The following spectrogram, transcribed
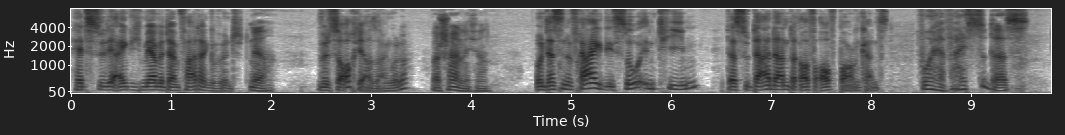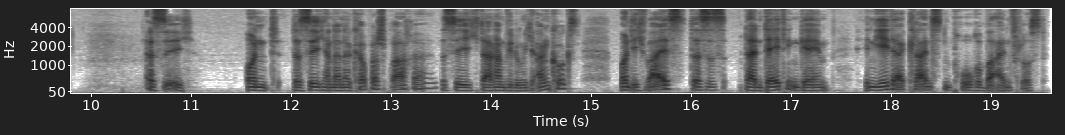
hättest du dir eigentlich mehr mit deinem Vater gewünscht? Ja. Würdest du auch ja sagen, oder? Wahrscheinlich, ja. Und das ist eine Frage, die ist so intim, dass du da dann darauf aufbauen kannst. Woher weißt du das? Das sehe ich. Und das sehe ich an deiner Körpersprache, das sehe ich daran, wie du mich anguckst. Und ich weiß, dass es dein Dating-Game in jeder kleinsten Pore beeinflusst.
